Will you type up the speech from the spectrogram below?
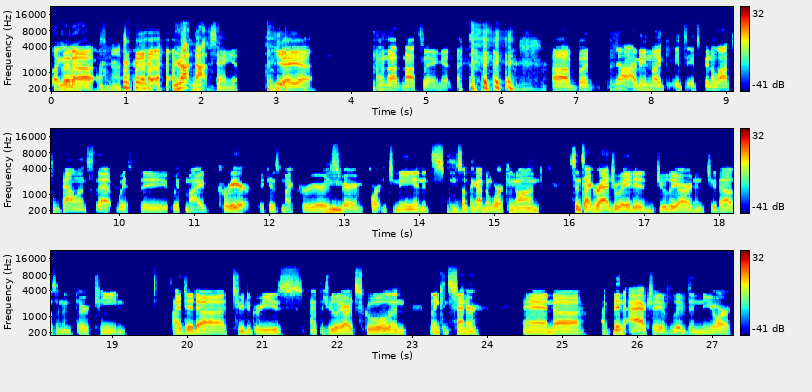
But you're But, like uh, Sinatra. You're not not saying it. Yeah, yeah. I'm not not saying it. uh, but no, I mean like it's it's been a lot to balance that with the with my career because my career is Mhm. very important to me and it's been Mhm. something I've been working on since I graduated Juilliard in 2013. I did uh, two degrees at the Juilliard School in Lincoln Center, and uh, I've been I actually have lived in New York.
